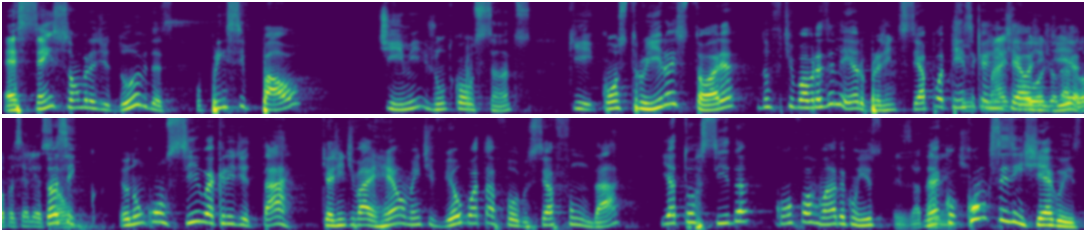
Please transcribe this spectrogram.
É, sem sombra de dúvidas, o principal time, junto com o Santos, que construíram a história do futebol brasileiro, para a gente ser a potência que, que, a gente é hoje em dia. Então, assim, eu não consigo acreditar que a gente vai realmente ver o Botafogo se afundar e a torcida conformada com isso. Né? Exatamente. Né? Como que vocês enxergam isso?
